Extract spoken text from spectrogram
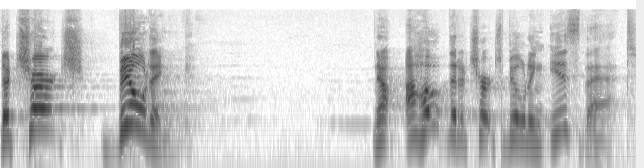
the church building. Now, I hope that a church building is that.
